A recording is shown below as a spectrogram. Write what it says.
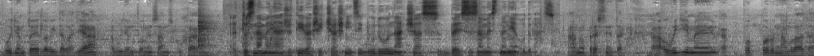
Budem to jedlo vydávať ja a budem to len sám s kuchárom. To znamená, že tí vaši čašníci budú na čas bez zamestnania od vás? Áno, presne tak. A uvidíme, akú podporu nám vláda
